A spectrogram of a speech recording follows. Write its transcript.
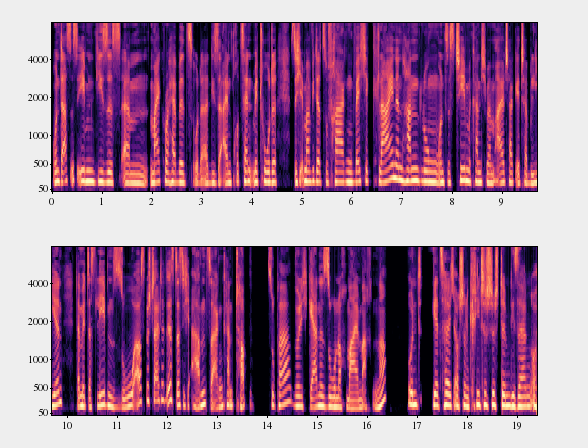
Und das ist eben eben dieses ähm, Micro-Habits oder diese 1%-Methode, sich immer wieder zu fragen, welche kleinen Handlungen und Systeme kann ich in meinem Alltag etablieren, damit das Leben so ausgestaltet ist, dass ich abends sagen kann, top, super, würde ich gerne so nochmal machen. Ne? Und jetzt höre ich auch schon kritische Stimmen, die sagen, oh,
